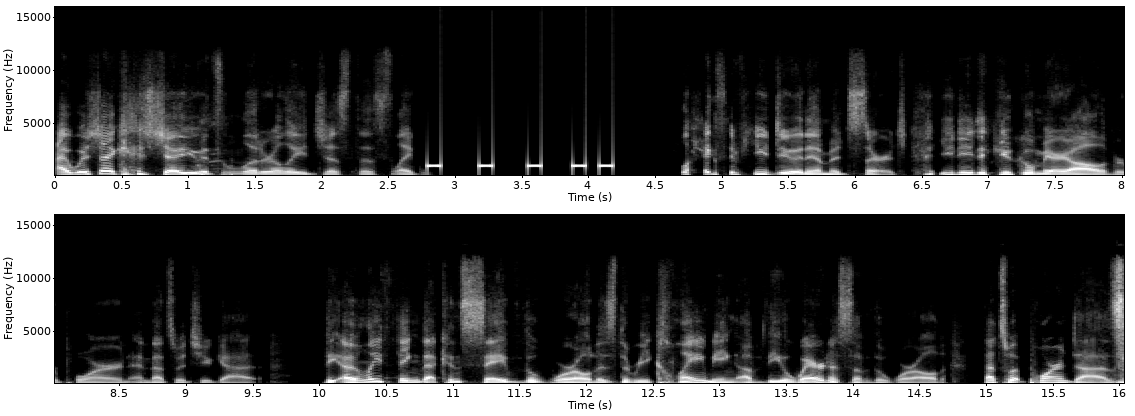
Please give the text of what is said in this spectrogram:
I wish I could show you it's literally just this like like if you do an image search, you need to Google Mary Oliver porn and that's what you get. The only thing that can save the world is the reclaiming of the awareness of the world. That's what porn does.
